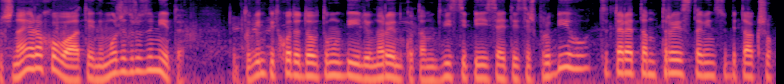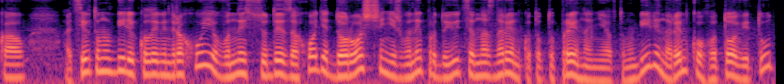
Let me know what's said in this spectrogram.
починає рахувати і не може зрозуміти. Тобто він підходить до автомобілів на ринку там 250 тисяч пробігу, це тере там 300, він собі так шукав. А ці автомобілі, коли він рахує, вони сюди заходять дорожче, ніж вони продаються в нас на ринку. Тобто пригнані автомобілі на ринку готові тут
